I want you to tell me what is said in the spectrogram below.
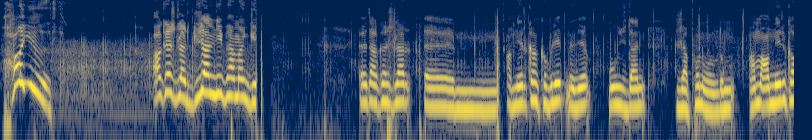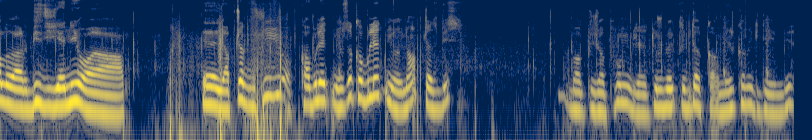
Hayır. Arkadaşlar düzenleyip hemen gel. Evet arkadaşlar eee, Amerikan kabul etmedi. Bu yüzden Japon oldum. Ama Amerikalılar biz yeniyor ya. E, yapacak bir şey yok. Kabul etmiyorsa kabul etmiyor. Ne yapacağız biz? Bak Japon bile. Dur bekle bir dakika. Amerikan'a gideyim bir.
